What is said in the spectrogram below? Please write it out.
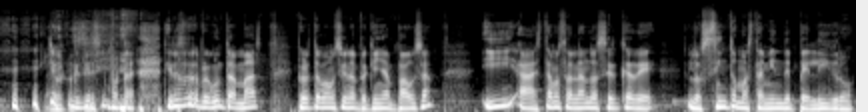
Yo creo que que sí es importante. Tienes otra pregunta más, pero ahorita vamos a a una pequeña pausa y ah, estamos hablando acerca de los síntomas también de peligro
